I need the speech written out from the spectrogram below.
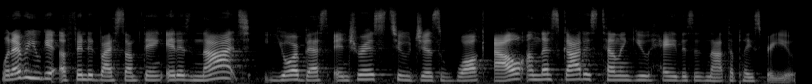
Whenever you get offended by something, it is not your best interest to just walk out unless God is telling you, hey, this is not the place for you.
